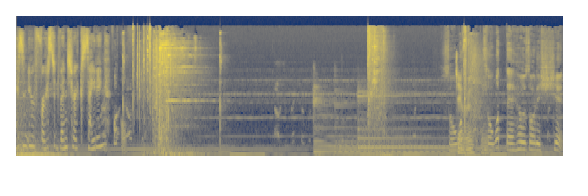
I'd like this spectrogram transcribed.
Isn't your first adventure exciting? Fuck off. So what, so what the hell is all this shit?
